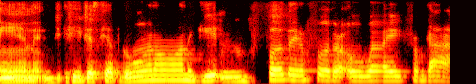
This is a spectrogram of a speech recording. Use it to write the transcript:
And he just kept going on and getting further and further away from God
